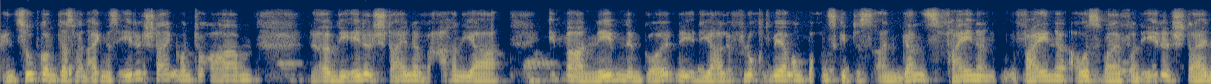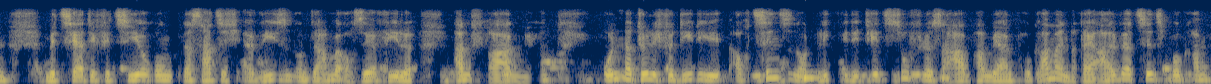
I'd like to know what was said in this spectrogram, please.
Hinzu kommt, dass wir ein eigenes Edelsteinkontor haben. Ähm, die Edelsteine waren ja immer neben dem Gold eine ideale Fluchtwährung. Bei uns gibt es eine ganz feine, feine Auswahl von Edelsteinen mit Zertifizierung. Das hat sich erwiesen und da haben wir auch sehr viele Anfragen. Und natürlich für die, die auch Zinsen und Liquiditätszuflüsse haben, haben wir ein Programm, ein Realwertzinsprogramm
